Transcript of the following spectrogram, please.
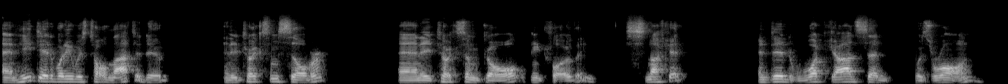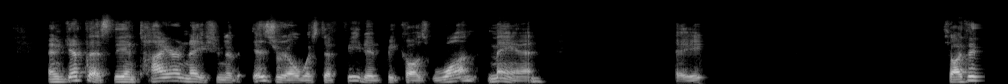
And he did what he was told not to do. And he took some silver and he took some gold and clothing, snuck it, and did what God said was wrong. And get this the entire nation of Israel was defeated because one man ate. So I think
